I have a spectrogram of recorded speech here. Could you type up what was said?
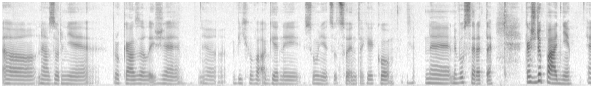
uh, názorně prokázali, že uh, výchova a geny jsou něco, co jen tak jako ne, nevoserete. Každopádně, uh,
